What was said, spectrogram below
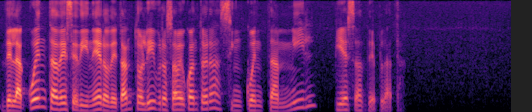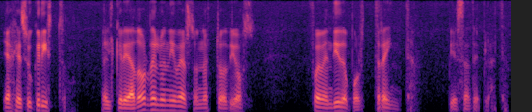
de la cuenta de ese dinero, de tantos libros, ¿sabe cuánto era? 50 mil piezas de plata y a Jesucristo, el creador del universo, nuestro Dios, fue vendido por 30 piezas de plata.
